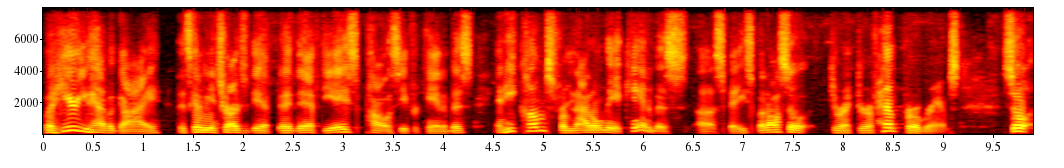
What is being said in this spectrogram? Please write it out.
But here you have a guy that's going to be in charge of the, F- the FDA's policy for cannabis, and he comes from not only a cannabis uh, space but also director of hemp programs. So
